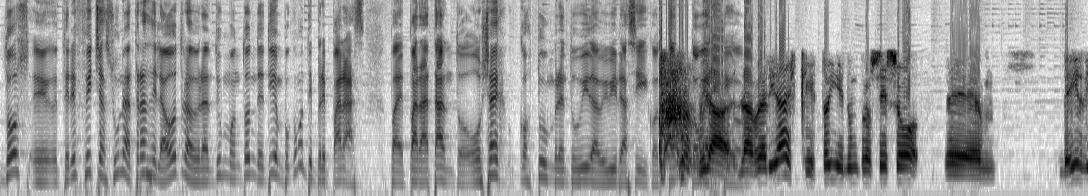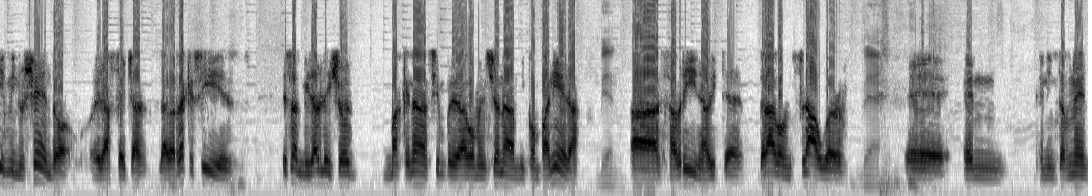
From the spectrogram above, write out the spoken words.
dos, eh, tenés fechas una atrás de la otra durante un montón de tiempo. ¿Cómo te preparás pa- para tanto? ¿O ya es costumbre en tu vida vivir así, con tanto Mira, la realidad es que estoy en un proceso de, de ir disminuyendo las fechas. La verdad que sí, es, es admirable y yo más que nada siempre hago mención a mi compañera, Bien, a Sabrina, ¿viste? Dragon Flower eh, en, en internet.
